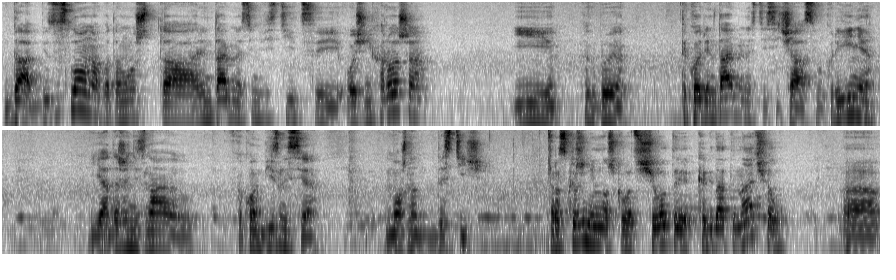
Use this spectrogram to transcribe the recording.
Да, безусловно, потому что рентабельность инвестиций очень хорошая. И как бы такой рентабельности сейчас в Украине я даже не знаю, в каком бизнесе можно достичь. Расскажи немножко, вот с чего ты, когда ты начал, э,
